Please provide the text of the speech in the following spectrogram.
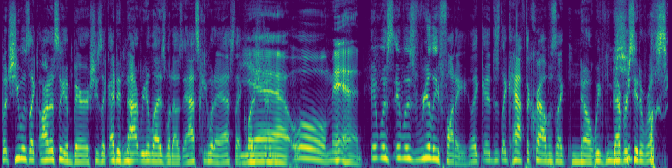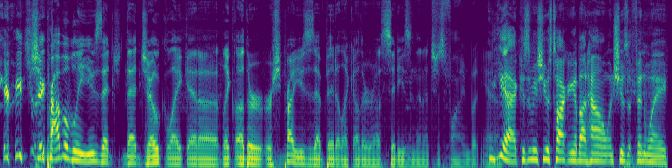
But she was like honestly embarrassed. She's like, I did not realize what I was asking when I asked that question. yeah. Oh man. It was it was really funny. Like it just like half the crowd was like, "No, we've never She- seen a World Series." She ring." probably used that that joke like at uh like other or she probably uses that bit at like other uh, cities and then it's just fine. But yeah. Yeah, because I mean, she was talking about how when she was at Fenway,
